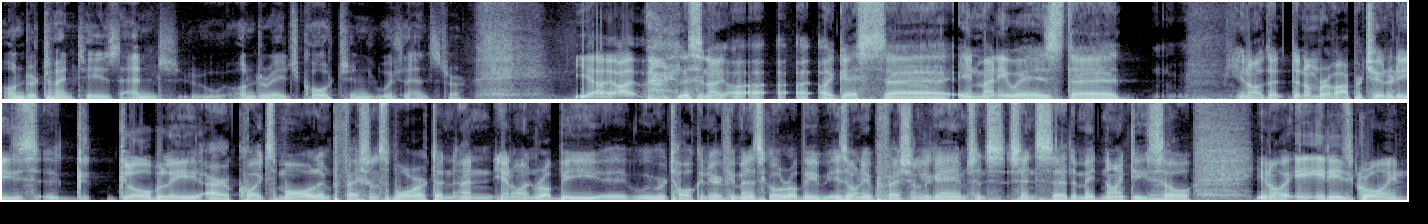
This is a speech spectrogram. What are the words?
under twenties and underage coaching with Leinster. Yeah, I, I, listen. I, I, I- I guess uh, in many ways the you know the, the number of opportunities g- globally are quite small in professional sport. And, and you know in rugby uh, we were talking here a few minutes ago rugby is only a professional game since since uh, the mid 90s yeah. so you know it, it is growing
